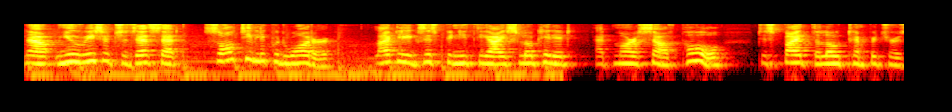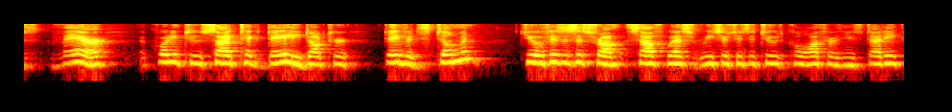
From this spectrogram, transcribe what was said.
Now, new research suggests that salty liquid water likely exists beneath the ice located at Mars' south pole, despite the low temperatures there. According to SciTech Daily, Dr. David Stillman, geophysicist from Southwest Research Institute, co author of the new study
